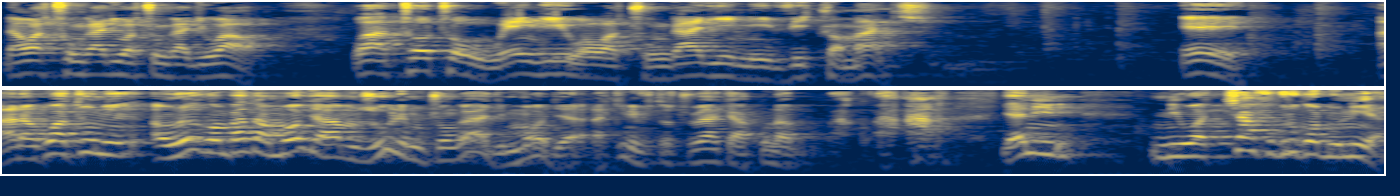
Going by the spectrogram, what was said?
na wachungaji wachungaji wao. Watoto wengi wa wachungaji ni vichwa maji. Eh anakuwa tu ni unaweza kumpata mmoja mzuri mchungaji mmoja lakini vitoto vyake hakuna yani ni wachafu kuliko dunia.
